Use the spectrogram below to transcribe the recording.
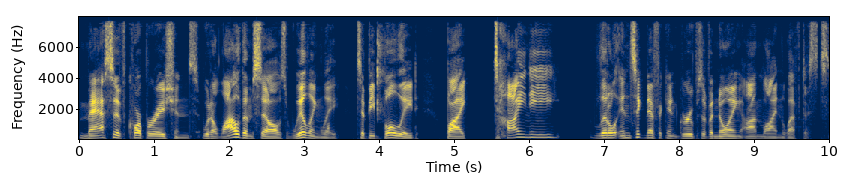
massive corporations would allow themselves willingly to be bullied by tiny, little, insignificant groups of annoying online leftists.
